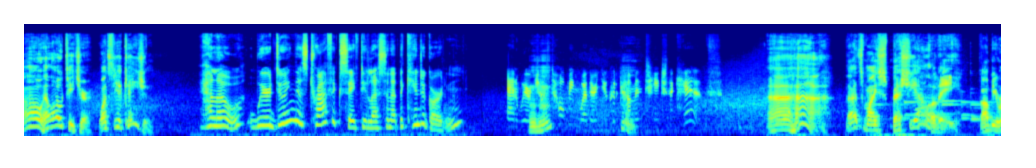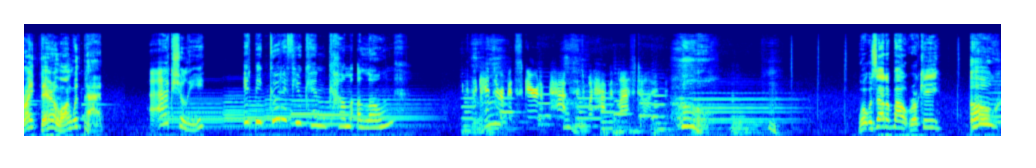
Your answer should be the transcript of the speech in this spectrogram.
Oh, hello, teacher. What's the occasion? Hello. We're doing this traffic safety lesson at the kindergarten. And we're Mhm. just hoping whether you could come and teach the kids. Aha! That's my speciality. I'll be right there along with Pat. Actually, it'd be good if you can come alone. The kids are a bit scared of Pat since what happened last time. Oh. Hmm. What was that about, rookie? Oh,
